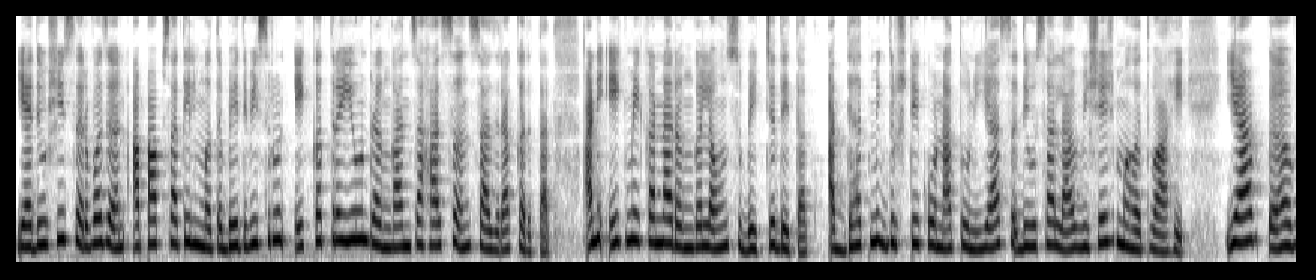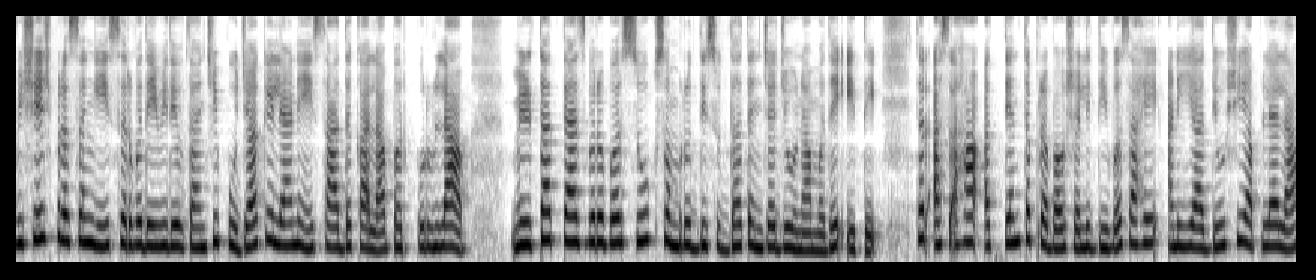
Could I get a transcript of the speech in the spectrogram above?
या दिवशी सर्वजण आपापसातील मतभेद विसरून एकत्र येऊन रंगांचा हा सण साजरा करतात आणि एकमेकांना रंग लावून शुभेच्छा देतात. आध्यात्मिक दृष्टिकोनातून या स- दिवसाला विशेष महत्त्व आहे. या विशेष प्रसंगी सर्व देवी देवतांची पूजा केल्याने साधकाला भरपूर लाभ मिळतात त्याचबरोबर सुख समृद्धीसुद्धा त्यांच्या जीवनामध्ये येते. तर असा हा अत्यंत प्रभावशाली दिवस आहे आणि या दिवशी आपल्याला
